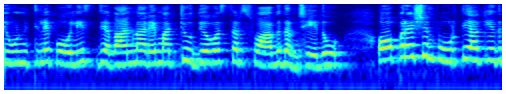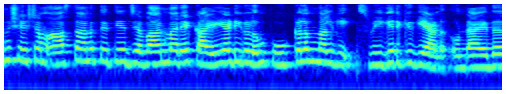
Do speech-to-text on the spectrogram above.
യൂണിറ്റിലെ പോലീസ് ജവാന്മാരെ മറ്റു ഉദ്യോഗസ്ഥർ സ്വാഗതം ചെയ്തു. ഓപ്പറേഷൻ പൂർത്തിയാക്കിയതിനു ശേഷം ആസ്ഥാനത്തെത്തിയ ജവാന്മാരെ കൈയടികളും പൂക്കളും നൽകി സ്വീകരിക്കുകയാണ് ഉണ്ടായത്.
